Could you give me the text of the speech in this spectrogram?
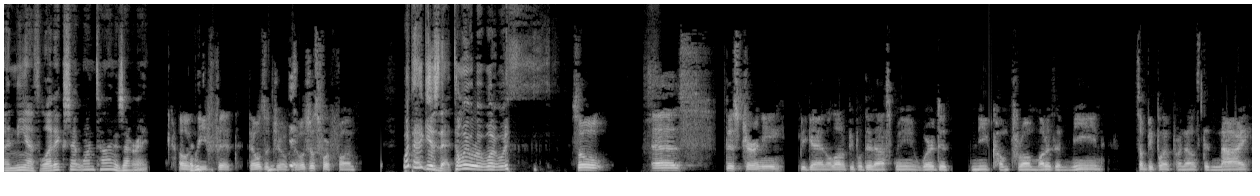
a Knee Athletics at one time. Is that right? oh, Every- knee fit. That was a joke. That was just for fun. What the heck is that? Tell me what what. what... So as this journey began, a lot of people did ask me where did knee come from? What does it mean? Some people have pronounced it nigh.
